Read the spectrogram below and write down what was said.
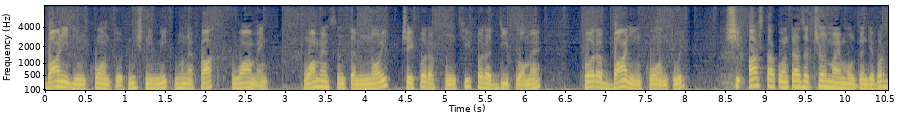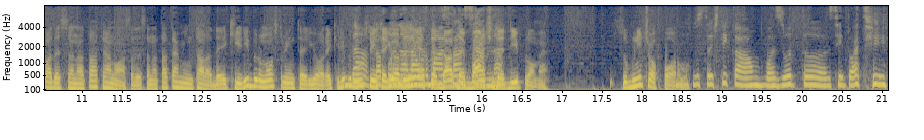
banii din conturi, nici nimic nu ne fac oameni. Oameni suntem noi, cei fără funcții, fără diplome, fără bani în conturi și asta contează cel mai mult când e vorba de sănătatea noastră, de sănătatea mentală, de echilibrul nostru interior. Echilibrul Da, nostru că interior până nu la este urmă dat asta de bani și de înseamnă. diplome. Sub nicio formă. Să știi că am văzut uh, situații,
